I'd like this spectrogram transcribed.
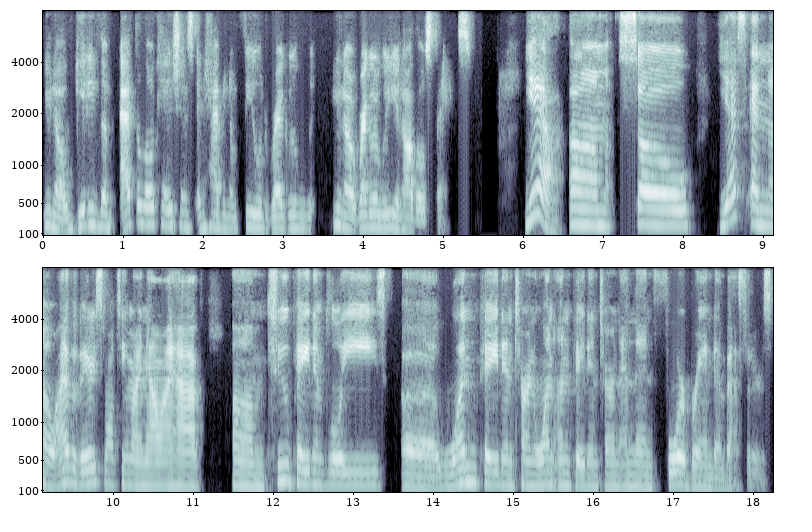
you know, getting them at the locations and having them filled regularly, you know, regularly and all those things? Yeah. Um. So yes and no. I have a very small team right now. I have um two paid employees, uh, one paid intern, one unpaid intern, and then four brand ambassadors.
